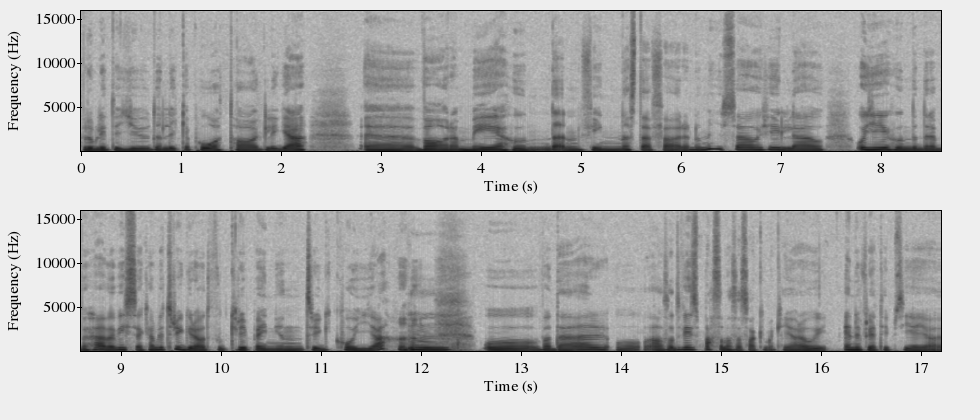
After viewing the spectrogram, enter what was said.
för då blir inte ljuden lika påtagliga eh, vara med hunden, finnas där för en och mysa och chilla och, och ge hunden det den behöver. Vissa kan bli tryggare av att få krypa in i en trygg koja mm. och vara där. Och, alltså, det finns massa, massa saker man kan göra och ännu fler tips ger jag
